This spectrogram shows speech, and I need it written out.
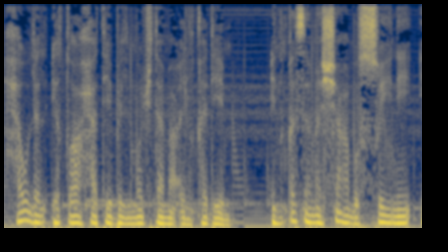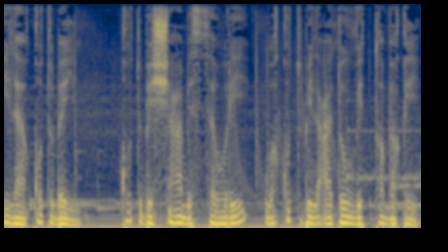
حول الإطاحة بالمجتمع القديم. انقسم الشعب الصيني إلى قطبين قطب الشعب الثوري وقطب العدو الطبقي.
